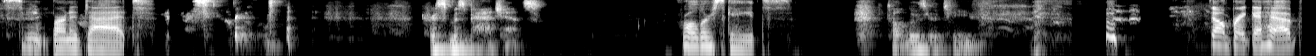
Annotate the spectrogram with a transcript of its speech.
Saint Bernadette. Christmas pageants. Roller skates. Don't lose your teeth. Don't break a hip.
